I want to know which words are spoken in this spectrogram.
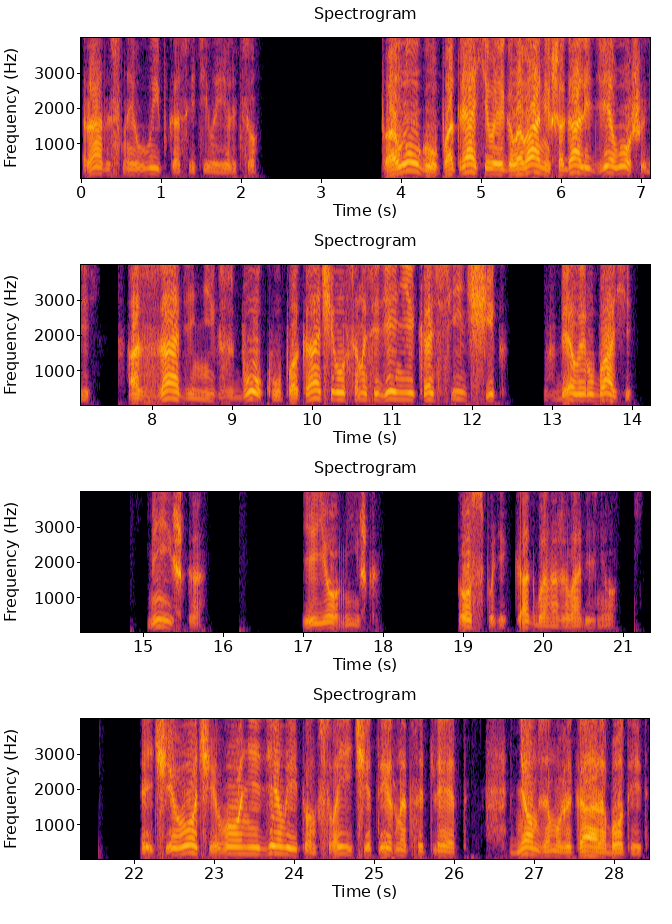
Радостная улыбка осветила ее лицо. По лугу, потряхивая головами, шагали две лошади, а сзади них, сбоку, покачивался на сиденье косильщик в белой рубахе. Мишка, ее Мишка. Господи, как бы она жила без него. И чего-чего не делает он в свои четырнадцать лет. Днем за мужика работает,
